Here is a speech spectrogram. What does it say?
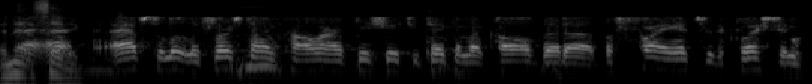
in that a- setting? a- Absolutely. First time caller. I appreciate you taking my call. But uh, before I answer the question,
